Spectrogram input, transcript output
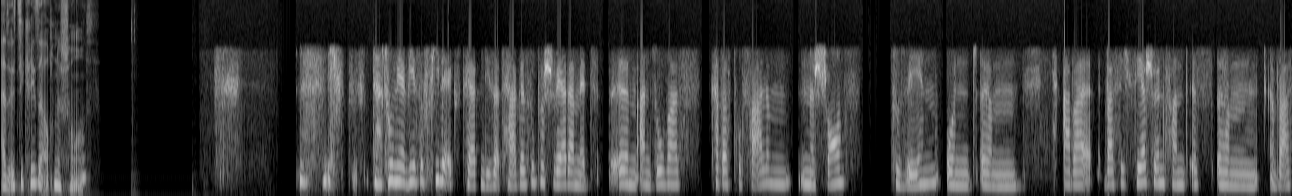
Also ist die Krise auch eine Chance? Ich da tun mir wie so viele Experten dieser Tage super schwer damit, ähm, an sowas Katastrophalem eine Chance zu sehen. Und ähm, aber was ich sehr schön fand, ist, ähm, was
